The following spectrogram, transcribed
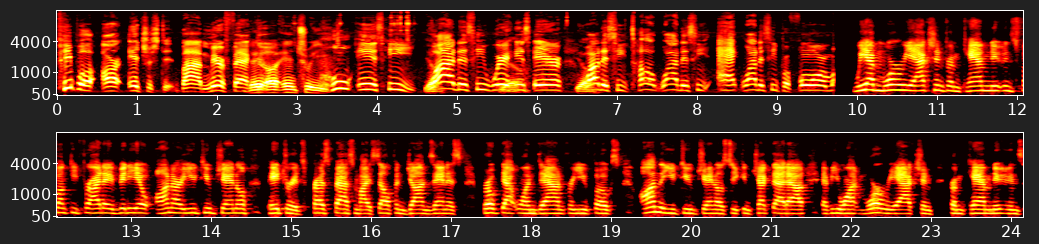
people are interested by mere fact they of are intrigued. who is he? Yeah. Why does he wear Yeah. his hair? Why does he talk? Why does he act? Why does he perform? We have more reaction from Cam Newton's Funky Friday video on our YouTube channel, Patriots Press Pass. Myself and John Zanis broke that one down for you folks on the YouTube channel, so you can check that out if you want more reaction from Cam Newton's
